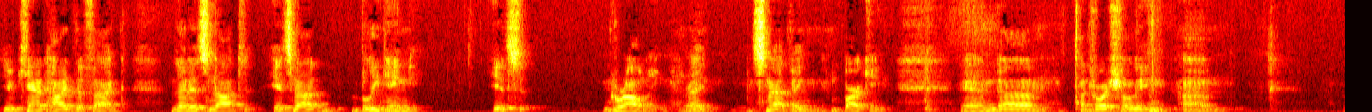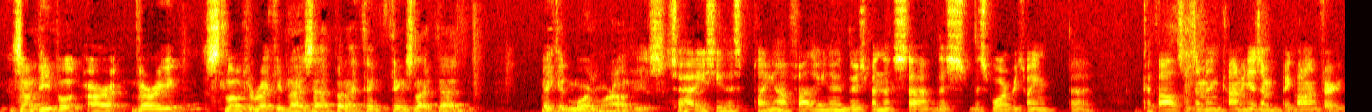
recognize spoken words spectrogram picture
you can't hide the fact that it's not it's not bleating, it's growling, right, snapping, and barking, and um, unfortunately. Um, some people are very slow to recognize that, but I think things like that make it more and more obvious. So how do you see this playing out, Father? You know, there's been this uh, this this war between the Catholicism and communism been going on for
